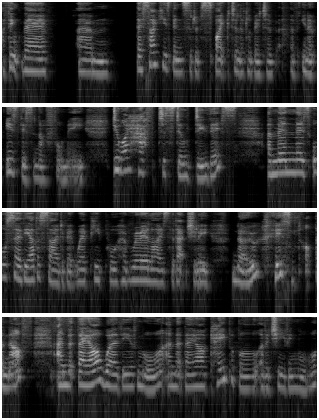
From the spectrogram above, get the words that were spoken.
I think they're um, their psyche has been sort of spiked a little bit of, of, you know, is this enough for me? Do I have to still do this? And then there's also the other side of it where people have realized that actually, no, it's not enough, and that they are worthy of more and that they are capable of achieving more.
